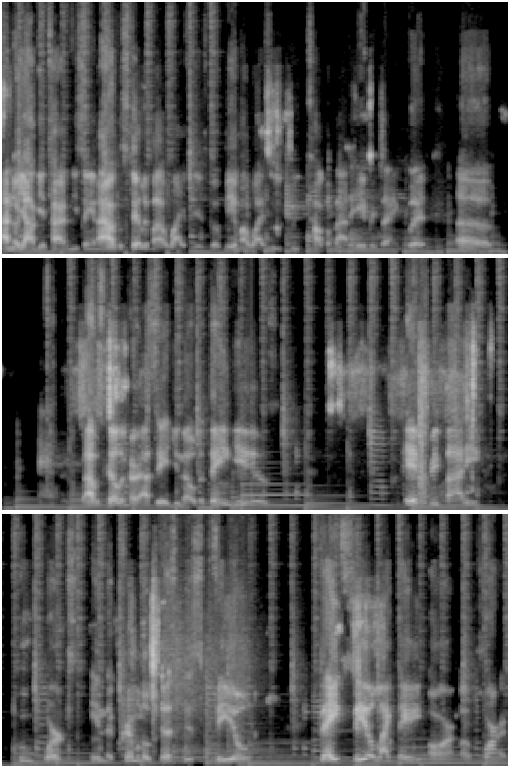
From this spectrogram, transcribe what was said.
I know y'all get tired of me saying I was telling my wife this, but me and my wife we, we talk about everything. But uh, I was telling her, I said, you know, the thing is, everybody who works in the criminal justice field, they feel like they are a part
